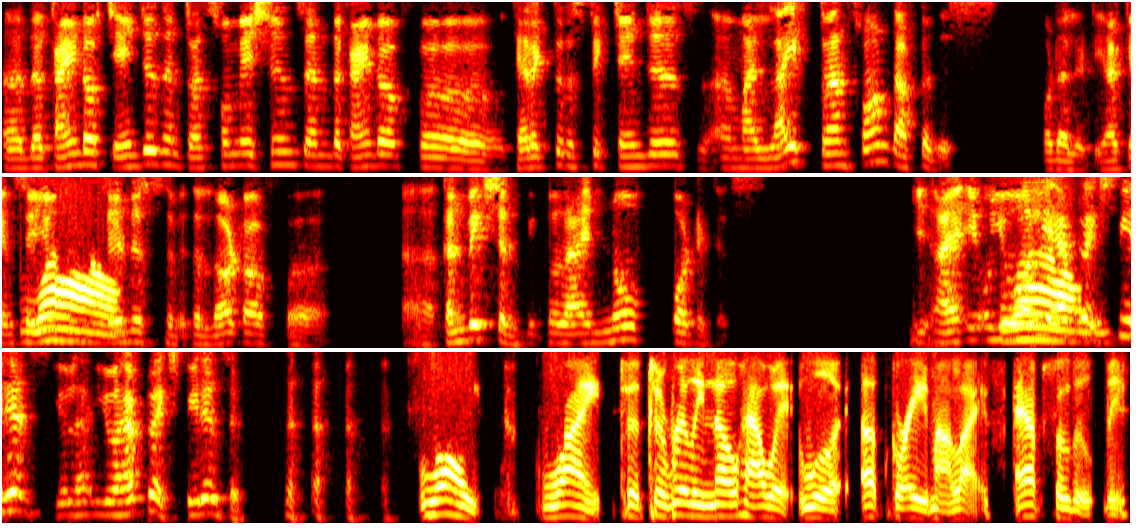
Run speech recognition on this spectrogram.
uh, the kind of changes and transformations and the kind of uh, characteristic changes, uh, my life transformed after this modality. I can say wow. you, say this with a lot of uh, conviction because I know what it is. You, I, you wow. only have to experience. You have, you have to experience it. Right, right. To to really know how it will upgrade my life. Absolutely.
